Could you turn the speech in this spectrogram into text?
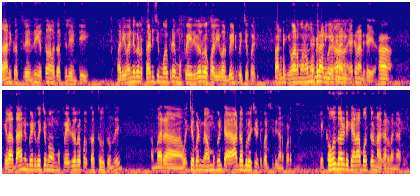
దాని ఖర్చులు ఏంటి? విత్తనాల ఖర్చులు ఏంటి? మరి ఇవన్నీ కూడా తడిచి మోపిడే ముప్పై ఐదు వేల రూపాయలు ఇవాళ బయటకు వచ్చేపాటికి. పంటకి ఇవాళ మనం ఎకరానికి, అయ్యా ఇలా దాన్ని బయటకు వచ్చి మనకు ముప్పై ఐదు వేల రూపాయలు ఖర్చు అవుతుంది. మరి వచ్చేపటి మేము అమ్ముకుంటే ఆ డబ్బులు వచ్చే పరిస్థితి కనపడుతుంది. కౌలుదారుడికి ఎలా పోతాడో నాకు అర్థం కావట్లేదు.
